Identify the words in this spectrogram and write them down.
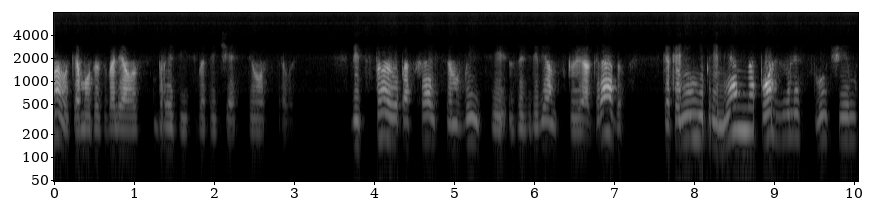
мало кому дозволялось бродить в этой части острова. Ведь стоило пасхальцам выйти за деревенскую ограду, как они непременно пользовались случаем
